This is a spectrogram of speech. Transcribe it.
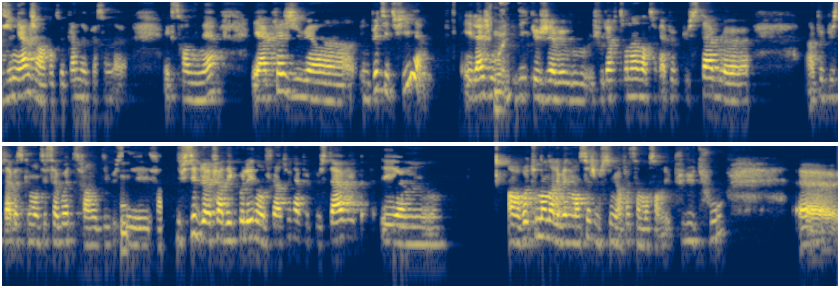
génial. J'ai rencontré plein de personnes extraordinaires. Et après, j'ai eu un, une petite fille. Et là, je me suis dit que j'avais, je voulais retourner dans un truc un peu plus stable un peu plus stable parce que monter sa boîte, enfin au début c'est difficile de la faire décoller, donc je voulais un truc un peu plus stable. Et en retournant dans l'événementiel, je me suis dit, mais en fait, ça m'en semblait plus du tout. Euh,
